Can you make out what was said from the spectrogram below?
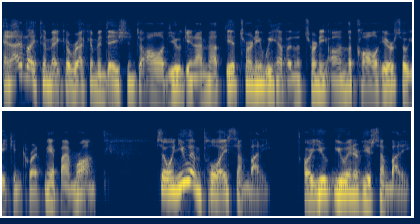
and I'd like to make a recommendation to all of you. Again, I'm not the attorney. We have an attorney on the call here, so he can correct me if I'm wrong. So when you employ somebody or you you interview somebody,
